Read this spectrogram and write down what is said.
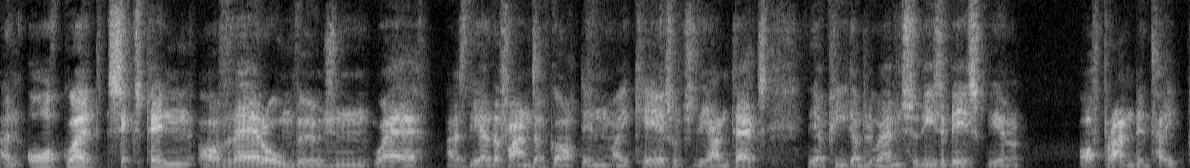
an awkward six pin of their own version where as the other fans I've got in my case which is the Antec they are PWM so these are basically an off-branded type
